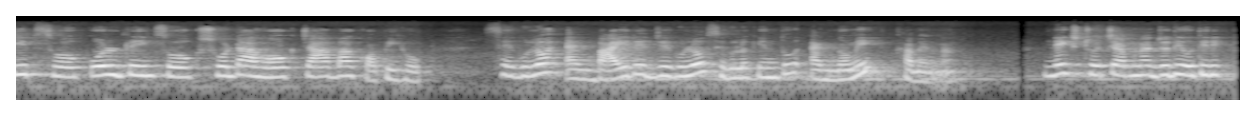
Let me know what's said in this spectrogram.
চিপস হোক কোল্ড ড্রিঙ্কস হোক সোডা হোক, চা বা কফি হোক। সেগুলো এক বাইরের যেগুলো, সেগুলো কিন্তু একদমই খাবেন না। নেক্সট হচ্ছে আপনার যদি অতিরিক্ত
